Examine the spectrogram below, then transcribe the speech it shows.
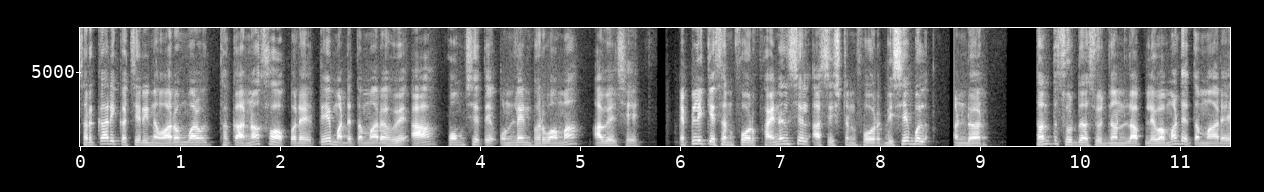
સરકારી કચેરીના વારંવાર થકા ન ખાવા પડે તે માટે તમારે હવે આ ફોર્મ છે તે ઓનલાઈન ભરવામાં આવે છે. Application for financial assistant for disable under Sant Surdas યોજનાનો લાભ લેવા માટે તમારે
